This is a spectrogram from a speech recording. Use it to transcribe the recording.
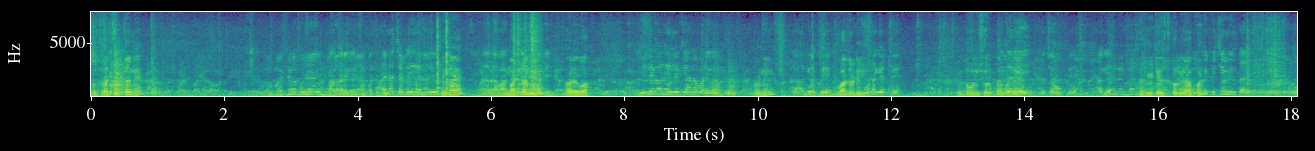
दुसरा चिकन आहे. ठीक आहे. मटन आहे. अरे वा. आणि वाजडी. दोनशे रुपयामध्ये ही, आहे ही टेस्ट करूया आपण. उसके पीछे मिलता है. वो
